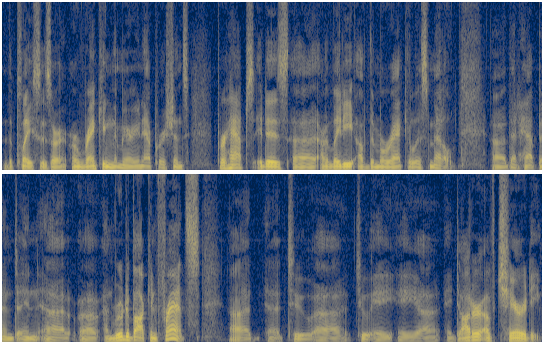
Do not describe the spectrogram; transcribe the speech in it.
the places or, or, ranking the Marian apparitions, perhaps it is uh, Our Lady of the Miraculous Medal uh, that happened in uh, uh, in Rue du Bac in France uh, to to a, a, a daughter of charity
